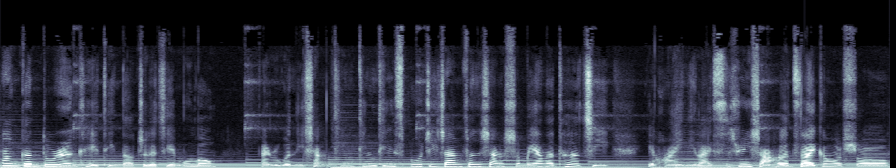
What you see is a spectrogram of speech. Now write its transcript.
让更多人可以听到这个节目喽。那如果你想听听听 Spooky 站分享什么样的特辑，也欢迎你来私讯小盒子来跟我说哦。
